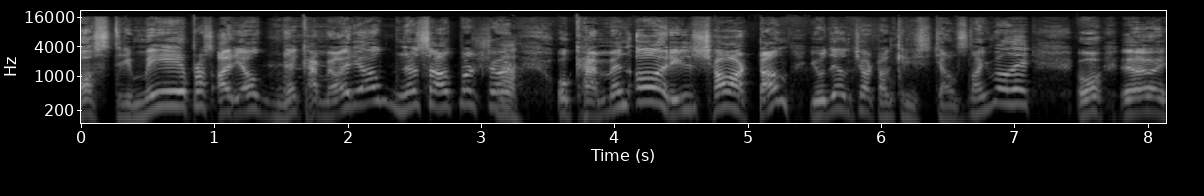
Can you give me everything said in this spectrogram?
Astrid Medplass, Ariadne Hvem er Ariadne, sa jeg til meg sjøl. Og hvem er Arild Kjartan? Jo, det er Kjartan Kristiansen, han var der. Og, øh,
